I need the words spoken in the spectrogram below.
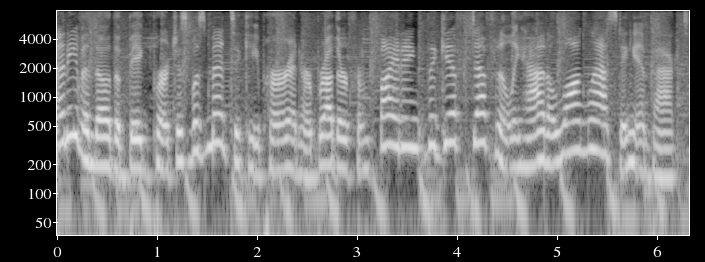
And even though the big purchase was meant to keep her and her brother from fighting, the gift definitely had a long-lasting impact.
